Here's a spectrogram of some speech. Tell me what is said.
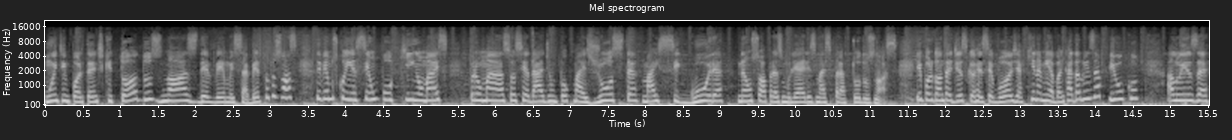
muito importante que todos nós devemos saber, todos nós devemos conhecer um pouquinho mais para uma sociedade um pouco mais justa, mais segura, não só para as mulheres, mas para todos nós. E por conta disso que eu recebo hoje aqui na minha bancada a Luísa Pilco, a Luísa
